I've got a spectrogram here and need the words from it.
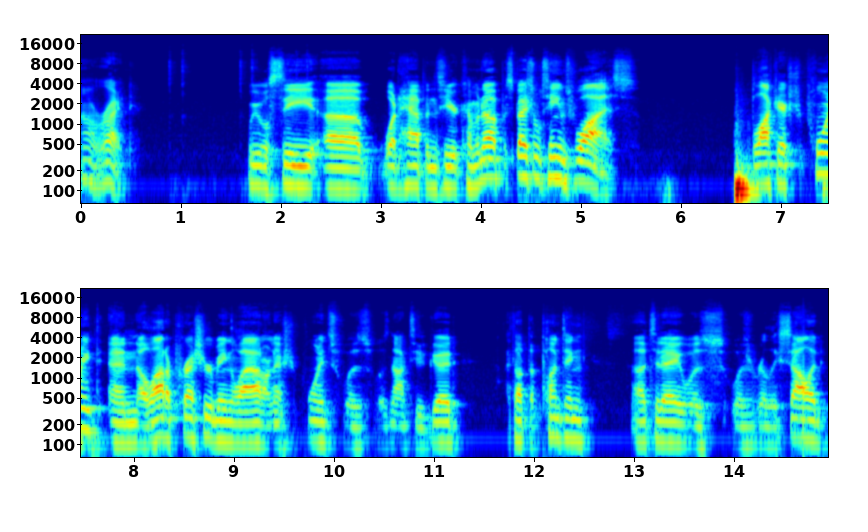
all right. We will see uh, what happens here coming up. Special teams wise, block extra point and a lot of pressure being allowed on extra points was was not too good. I thought the punting uh, today was was really solid.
